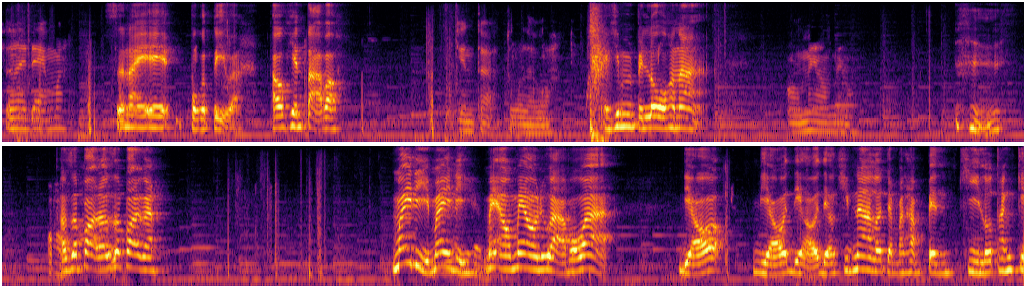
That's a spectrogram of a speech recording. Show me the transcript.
เจอในแดงมาสไนปกติว่ะ เอาเคียนตาเปล่าเกนตะตัวอะไรวะไอ้ที่มันเป็นโลข้างหน้าอ๋อไม่เอาไม่เอาหืม เอาสปอร์ตเอาสปอร์ตกันไม่ดีไม่ดีไม่เอาไม่เอาดีกว่า เพราะว่า เดี๋ยว เดี๋ยวเดี๋ยวเดี๋ยวคลิปหน้าเราจะมาทำเป็นขี่รถทั้งเก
